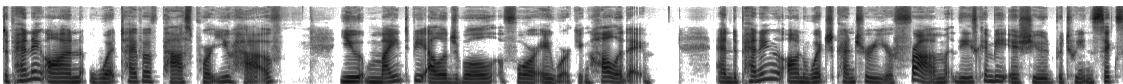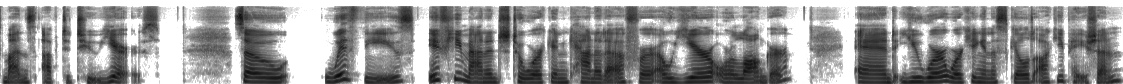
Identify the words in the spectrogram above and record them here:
Depending on what type of passport you have, you might be eligible for a working holiday. And depending on which country you're from, these can be issued between six months up to two years. So, with these, if you manage to work in Canada for a year or longer and you were working in a skilled occupation,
